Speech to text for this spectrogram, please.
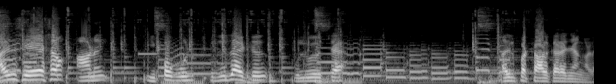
അതിനുശേഷം ആണ് ഇപ്പോൾ പുതുതായിട്ട് ഉത്ഭവിച്ച അതിൽപ്പെട്ട ആൾക്കാരെ ഞങ്ങൾ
